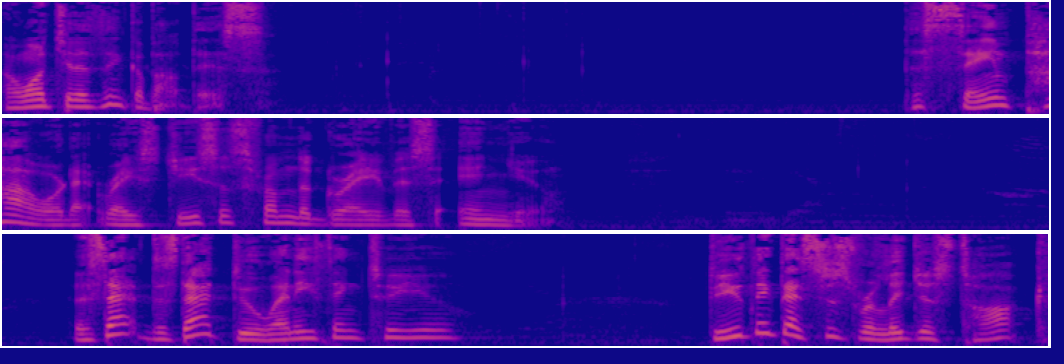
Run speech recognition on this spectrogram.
I want you to think about this. The same power that raised Jesus from the grave is in you. Does that, does that do anything to you? Do you think that's just religious talk?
